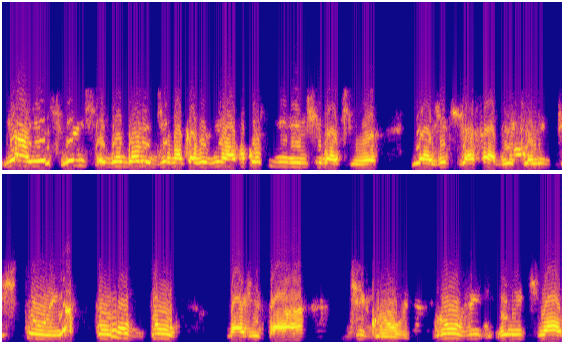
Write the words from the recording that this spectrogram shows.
e aí ele, chegou um belo dia na casa de Rafa com esse menino Chibatinha, e a gente já sabia que ele destruía tudo na guitarra de groove. Groove, ele tinha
